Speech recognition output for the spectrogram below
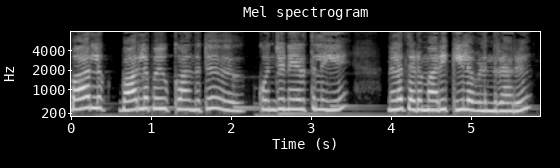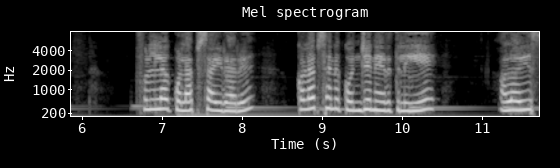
பாரில் பாரில் போய் உட்காந்துட்டு கொஞ்ச நேரத்துலேயே நிலத்தடுமாறி கீழே விழுந்துறாரு. ஃபுல்லாக கொலாப்ஸ் ஆயிடுறாரு கொலாப்ஸ் ஆன கொஞ்ச நேரத்திலேயே அலோயிஸ்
